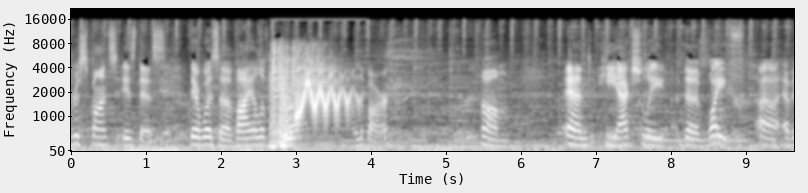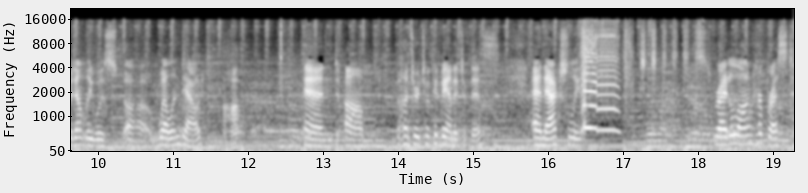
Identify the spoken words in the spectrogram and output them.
response is this. There was a vial of in the bar. Um, and he actually the wife uh, evidently was uh, well endowed. Uh-huh. And um, Hunter took advantage of this and actually right along her breast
